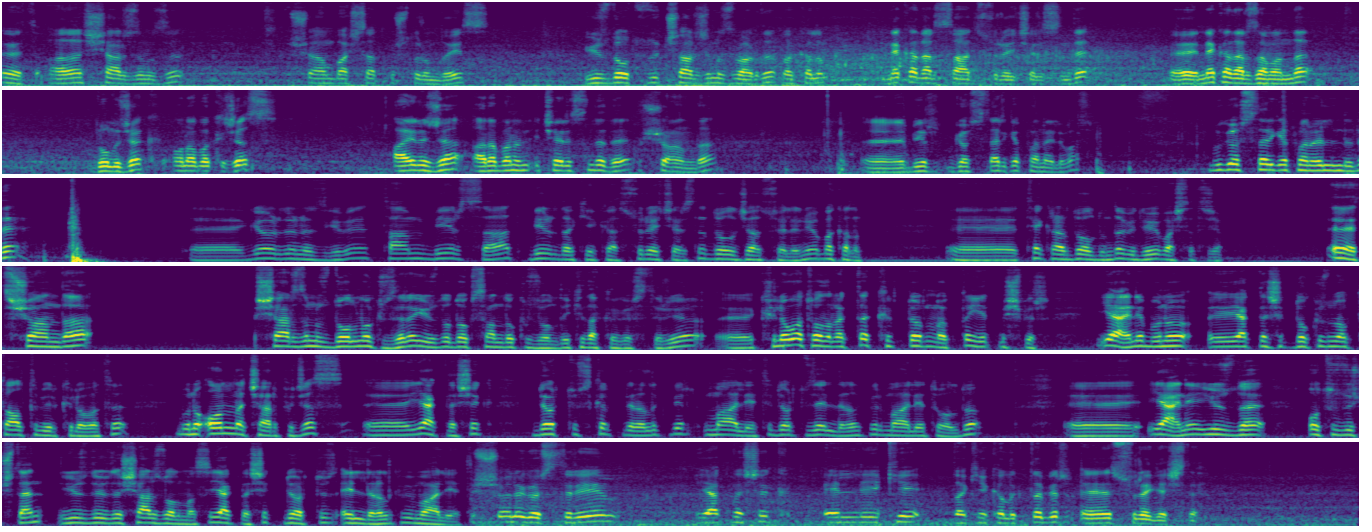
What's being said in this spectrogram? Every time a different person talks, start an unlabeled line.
Evet araç şarjımızı şu an başlatmış durumdayız. %33 şarjımız vardı. Bakalım ne kadar saat süre içerisinde e, ne kadar zamanda dolacak ona bakacağız. Ayrıca arabanın içerisinde de şu anda e, bir gösterge paneli var. Bu gösterge panelinde de e, gördüğünüz gibi tam 1 saat 1 dakika süre içerisinde dolacağı söyleniyor. Bakalım. Tekrar dolduğunda videoyu başlatacağım. Evet şu anda şarjımız dolmak üzere %99 oldu. 2 dakika gösteriyor. E, kilowatt olarak da 44.71. Yani bunu e, yaklaşık 9.61 kilowattı. Bunu 10 ile çarpacağız. E, yaklaşık 440 liralık bir maliyeti, 450 liralık bir maliyeti oldu. E, yani %33'ten %100'e şarj olması yaklaşık 450 liralık bir maliyet. Şöyle göstereyim. Yaklaşık 52 dakikalıkta bir e, süre geçti.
